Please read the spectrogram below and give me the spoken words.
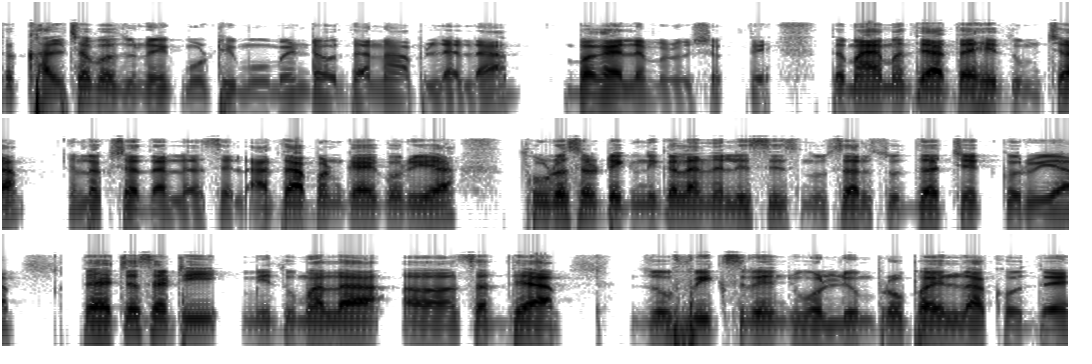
तर खालच्या बाजूने एक मोठी मुवमेंट होताना आपल्याला बघायला मिळू शकते. तर माझ्या मते आता हे तुमच्या लक्षात आलं असेल. आता आपण काय करूया? थोडंसं टेक्निकल अनालिसिसनुसार सुद्धा चेक करूया. तर ह्याच्यासाठी मी तुम्हाला सध्या जो फिक्स रेंज व्हॉल्यूम प्रोफाईल दाखवतोय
